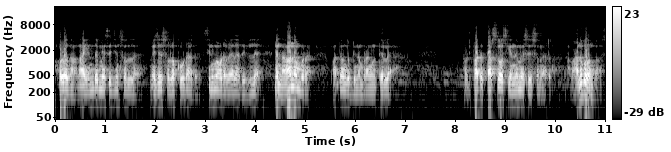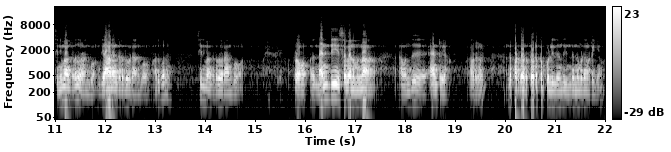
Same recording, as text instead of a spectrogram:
அவ்வளோதான் நான் எந்த மெசேஜும் சொல்ல மெசேஜ் சொல்லக்கூடாது. சினிமாவோட வேலை அது இல்லை. நான் நம்புகிறேன் மற்றவங்க எப்படி நம்புகிறாங்கன்னு தெரில அப்படி பார்த்தா தர்சோஸ்க்கு என்ன மெசேஜ் சொன்னார் நம்ம அனுபவம் தான் சினிமாங்கிறது ஒரு அனுபவம். தியானங்கிறது ஒரு அனுபவம். அதுபோல் சினிமாங்கிறது ஒரு அனுபவம். அப்புறம் நன்றி சொல்லணும்னா நான் வந்து ஆண்ட்ரியா அவர்கள் அந்த படத்தோட தொடக்க புள்ளியிலேருந்து இந்த நிமிடம் வரைக்கும்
